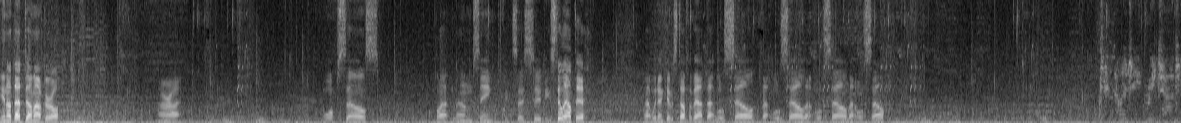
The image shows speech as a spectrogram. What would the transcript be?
You're not that dumb after all. Alright. Warp cells. Platinum, zinc, exosuit. He's still out there. That we don't give a stuff about. That will sell, that will sell, that will sell, that will sell. Technology recharge.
